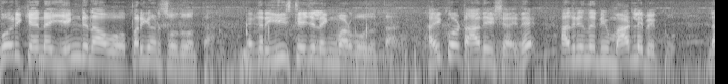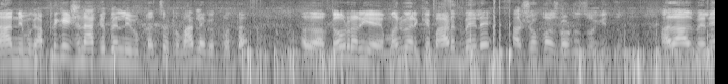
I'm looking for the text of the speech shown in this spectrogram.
ಕೋರಿಕೆಯನ್ನು ಹೆಂಗೆ ನಾವು ಪರಿಗಣಿಸೋದು ಅಂತ? ಯಾಕಂದರೆ ಈ ಸ್ಟೇಜಲ್ಲಿ ಹೆಂಗೆ ಮಾಡ್ಬೋದು ಅಂತ? ಹೈಕೋರ್ಟ್ ಆದೇಶ ಇದೆ, ಅದರಿಂದ ನೀವು ಮಾಡಲೇಬೇಕು. ನಾನು ನಿಮಗೆ ಅಪ್ಲಿಕೇಶನ್ ಹಾಕಿದ್ಮೇಲೆ ನೀವು ಕನ್ಸಿಡರ್ ಮಾಡಲೇಬೇಕು ಅಂತ ಗೌರ್ನರ್ಗೆ ಮನವರಿಕೆ ಮಾಡಿದ್ಮೇಲೆ ಆ ಶೋಕಾಸ್ ನೋಟಿಸ್ ಹೋಗಿತ್ತು ಅದಾದಮೇಲೆ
